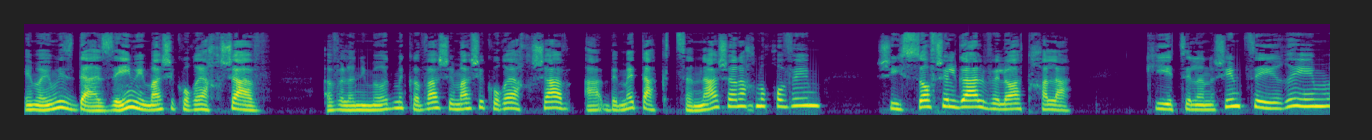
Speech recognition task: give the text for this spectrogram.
הם היו מזדעזעים ממה שקורה עכשיו, אבל אני מאוד מקווה שמה שקורה עכשיו, באמת ההקצנה שאנחנו חווים, שהיא סוף של גל ולא התחלה. כי אצל אנשים צעירים,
